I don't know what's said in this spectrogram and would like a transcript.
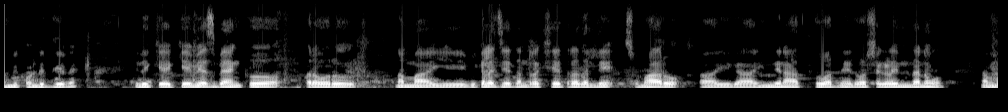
ಹಮ್ಮಿಕೊಂಡಿದ್ದೇವೆ. ಇದಕ್ಕೆ ಕೆ ಬಿ ಎಸ್ ಬ್ಯಾಂಕು ರವರು ನಮ್ಮ ಈ ವಿಕಲಚೇತನರ ಕ್ಷೇತ್ರದಲ್ಲಿ ಸುಮಾರು ಈಗ ಹಿಂದಿನ ಹತ್ತು, ಹದಿನೈದು ವರ್ಷಗಳಿಂದನೂ ನಮ್ಮ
